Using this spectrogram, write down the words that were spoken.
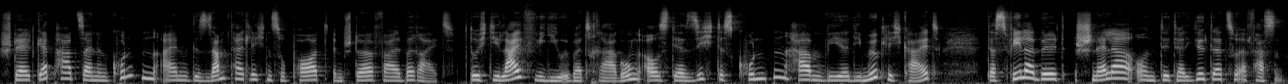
stellt Gebhardt seinen Kunden einen gesamtheitlichen Support im Störfall bereit. Durch die Live-Videoübertragung aus der Sicht des Kunden haben wir die Möglichkeit, das Fehlerbild schneller und detaillierter zu erfassen.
